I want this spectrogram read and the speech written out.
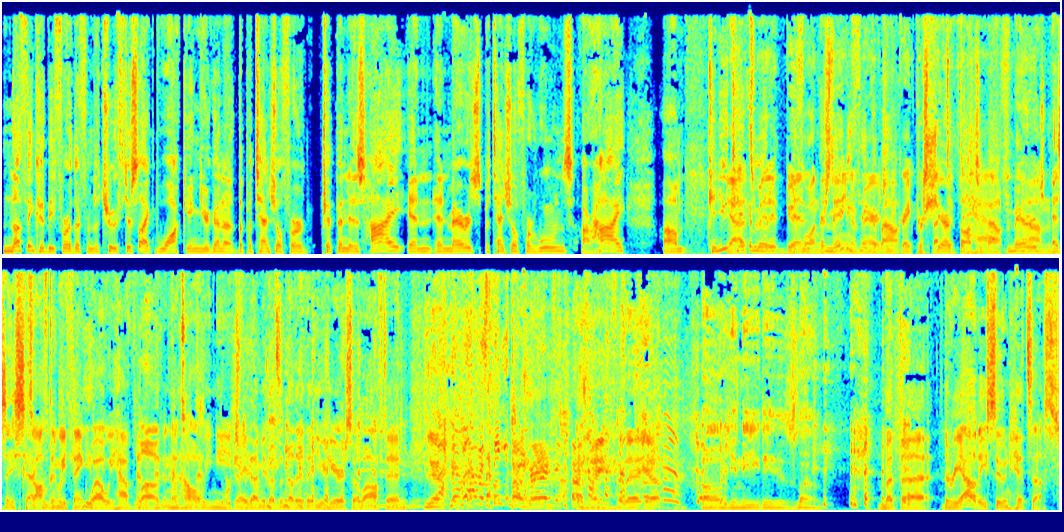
nothing could be further from the truth. Just like walking, you're gonna the potential for tripping is high. In in marriage, the potential for wounds are high. Um, can you yeah, take a really minute beautiful and, understanding and of maybe marriage think about and a great or share perspective to thoughts have about marriage um, as a because often we think, well, we have love, and- and, and that's how all that we need, right? I mean, that's another thing you hear so often. Yeah, I was thinking, I, I was waiting. I was waiting for that. Yeah. All you need is love. but the the reality soon hits us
